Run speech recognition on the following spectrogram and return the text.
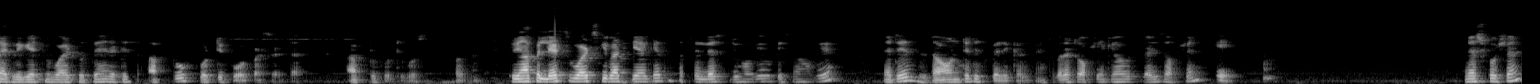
एग्रीगेट में वर्ड्स होते हैं। That is up to forty four percent तक। Up to forty four percent तो यहाँ पे लेट्स वर्ड्स की बात किया गया तो सबसे लेस्ट जो होंगे वो किसमें होंगे? दैट इज़ राउंडेड स्पेरिकल में। तो करेक्ट ऑप्शन क्या होगा? That is option A next question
